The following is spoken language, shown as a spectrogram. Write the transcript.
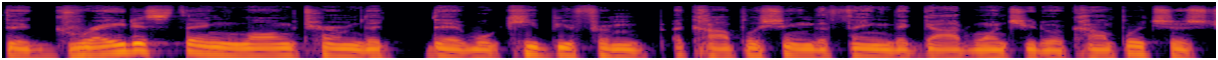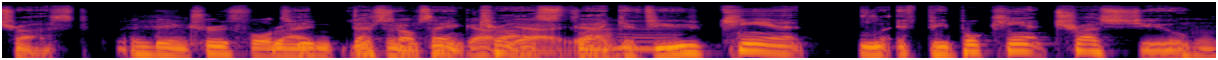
the greatest thing long term that that will keep you from accomplishing the thing that God wants you to accomplish is trust and being truthful right? to That's what I'm saying. Trust. Yeah, yeah. Like if you can't, if people can't trust you. Mm-hmm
